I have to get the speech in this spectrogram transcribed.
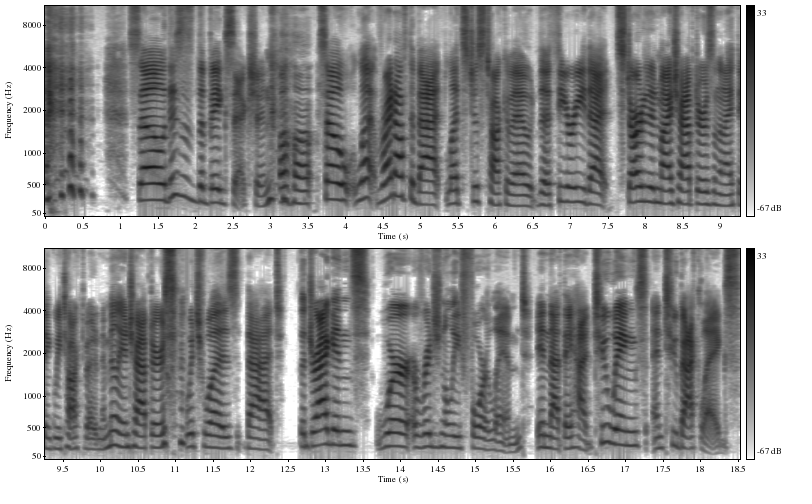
so this is the big section. Uh huh. So let right off the bat, let's just talk about the theory that started in my chapters, and then I think we talked about in a million chapters, which was that the dragons were originally four limbed in that they had two wings and two back legs,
